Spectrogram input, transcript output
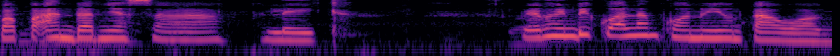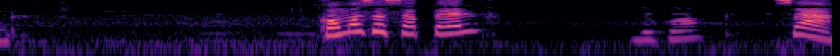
Ipapaandar niya sa lake. Pero hindi ko alam kung ano yung tawag. Como ça s'appelle? de quoi Ça.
